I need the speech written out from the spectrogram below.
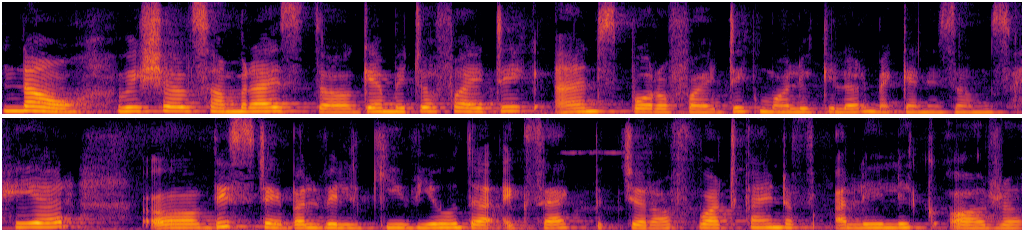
Now we shall summarize the gametophytic and sporophytic molecular mechanisms. Here uh, this table will give you the exact picture of what kind of allelic or uh,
